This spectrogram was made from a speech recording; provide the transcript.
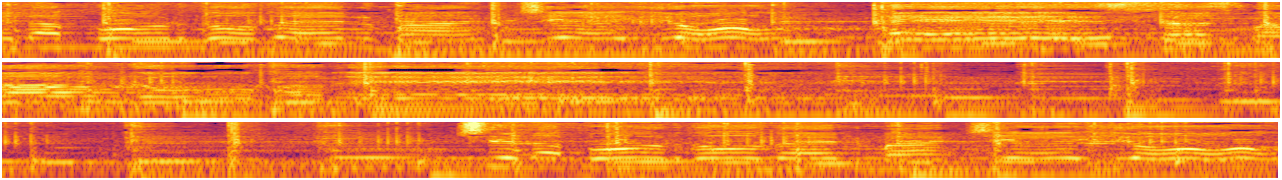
c'è l'accordo del mangeio estas Mauro Javier c'è l'accordo del mangeio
